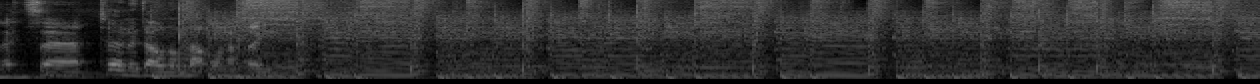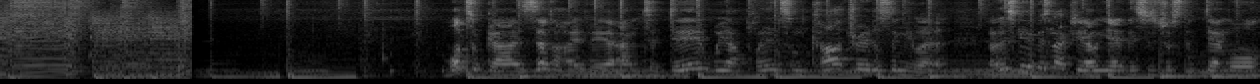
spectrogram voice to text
Let's uh, turn it down on that one, I think. What's up guys, XefyrHype here, and today we are playing some Car Trader Simulator. Now this game isn't actually out yet, this is just the demo,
